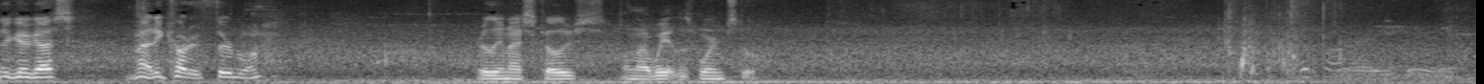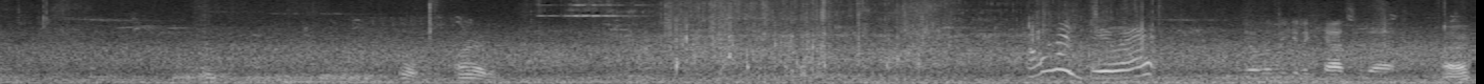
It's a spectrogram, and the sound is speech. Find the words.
There you go, guys. Maddie caught her third one. Really nice colors on that weightless worm still. Cool. Alrighty. I want to do it. Yo, let me get a cast of that. Alright.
